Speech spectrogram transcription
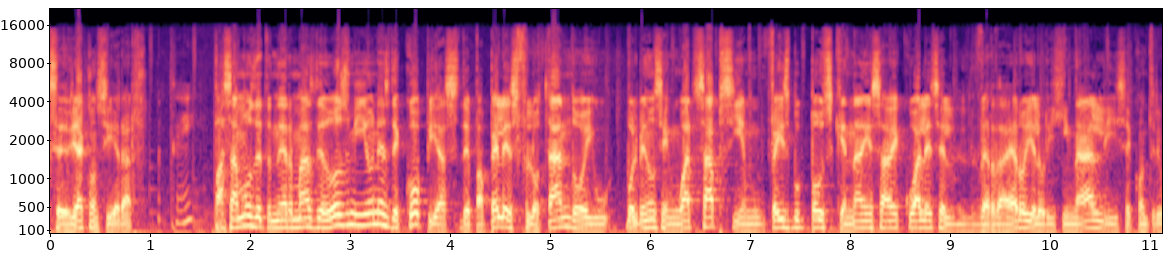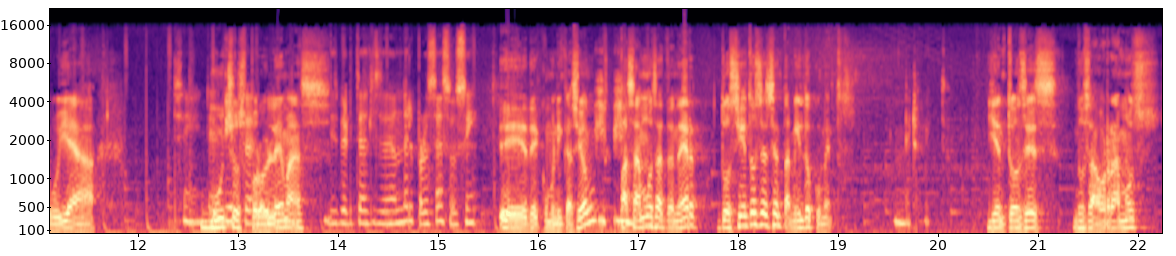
se debería considerar. Pasamos de tener más de 2 millones de copias de papeles flotando y volviéndose en WhatsApp y en Facebook posts que nadie sabe cuál es el verdadero y el original y se contribuye a muchos problemas. Desvirtualización del proceso, sí. Eh, de comunicación. Pasamos a tener 260 mil documentos. Perfecto. Y entonces nos ahorramos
